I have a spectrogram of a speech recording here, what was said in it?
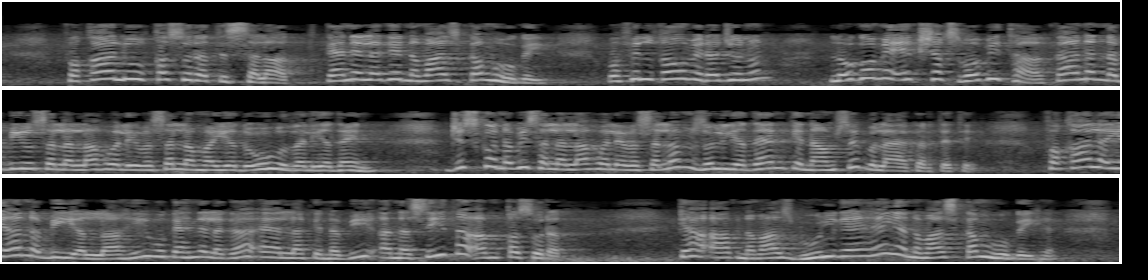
فقال قصرت السلات کہنے لگے نماز کم ہو گئی۔ وہ فلقوں میں لوگوں میں ایک شخص وہ بھی تھا، کان نبی صلی اللہ علیہ وسلم ذلیدین، جس کو نبی صلی اللہ علیہ وسلم ذلیدین کے نام سے بلایا کرتے تھے۔ فقال، یا نبی اللہ، وہ کہنے لگا، اے اللہ کے نبی، انسیت ام قصرت؟ کیا آپ نماز بھول گئے ہیں یا نماز کم ہو گئی ہے؟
